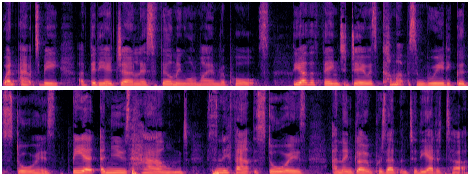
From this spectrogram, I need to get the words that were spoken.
went out to be a video journalist, filming all my own reports. The other thing to do is come up with some really good stories. Be a, a, news hound, sniff out the stories, and then go and present them to the editor.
